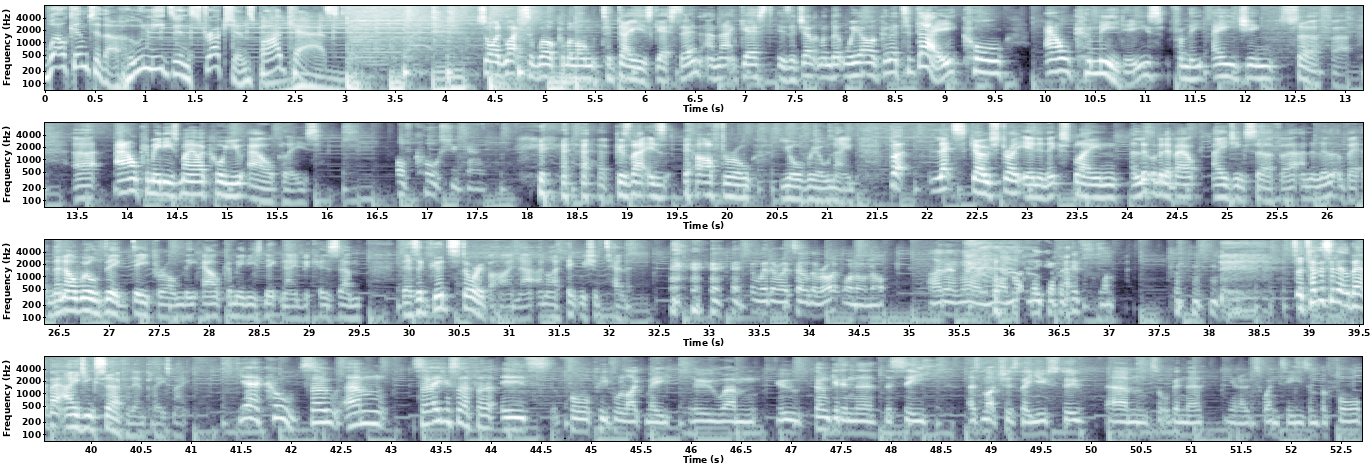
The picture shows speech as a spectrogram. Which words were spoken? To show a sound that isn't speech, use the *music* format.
Welcome to the Who Needs Instructions podcast. So I'd like to welcome along today's guest then, and that guest is a gentleman that we are going to today call Al Comedes from the Aging Surfer. Uh, Al may I call you Al, please? Of course you can. *laughs* Because that is, after all, your real name. But let's go straight in and explain a little bit about Aging Surfer and a little bit, and then I will dig deeper on the Al Comedes nickname because um, there's a good story behind that, and I think we should tell it. *laughs* Whether I tell the right one or not, I don't know. I might make up a different one. *laughs* so tell us a little bit about Aging Surfer then, please, mate. Yeah, cool. So, um, so Aging Surfer is for people like me who um, who don't get in the, the sea as much as they used to, um, sort of in their you know twenties and before,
